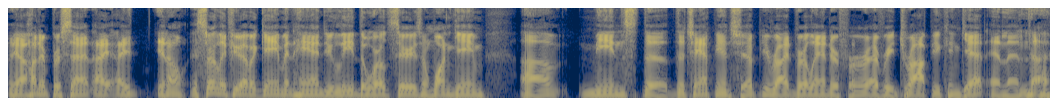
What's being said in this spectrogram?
Yeah, hundred percent. I, I, you know, certainly if you have a game in hand, you lead the World Series, and one game uh, means the the championship. You ride Verlander for every drop you can get, and then uh,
